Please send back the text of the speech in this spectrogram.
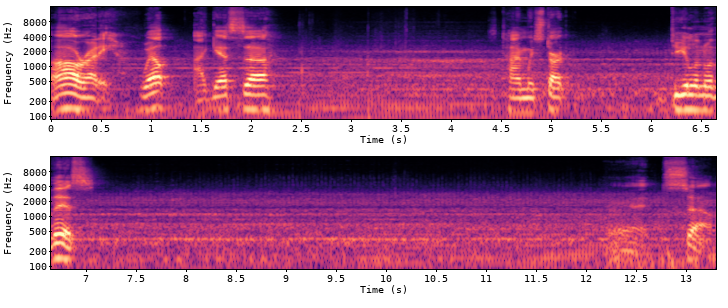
Alrighty. Well, I guess uh, it's time we start dealing with this. Alright, so.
